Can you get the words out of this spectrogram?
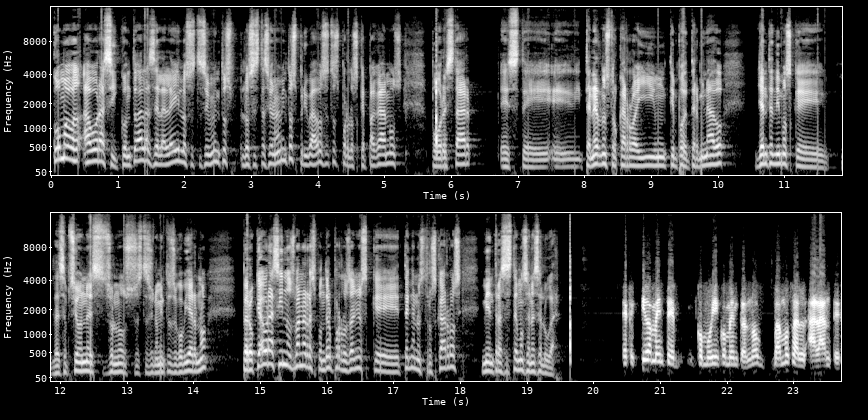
¿Cómo ahora sí, con todas las de la ley, los estacionamientos, los estacionamientos privados, estos por los que pagamos por estar, este, eh, tener nuestro carro ahí un tiempo determinado, ya entendimos que la excepción son los estacionamientos de gobierno, pero que ahora sí nos van a responder por los daños que tengan nuestros carros mientras estemos en ese lugar. Efectivamente, como bien comentas, ¿no? Vamos al, al antes.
